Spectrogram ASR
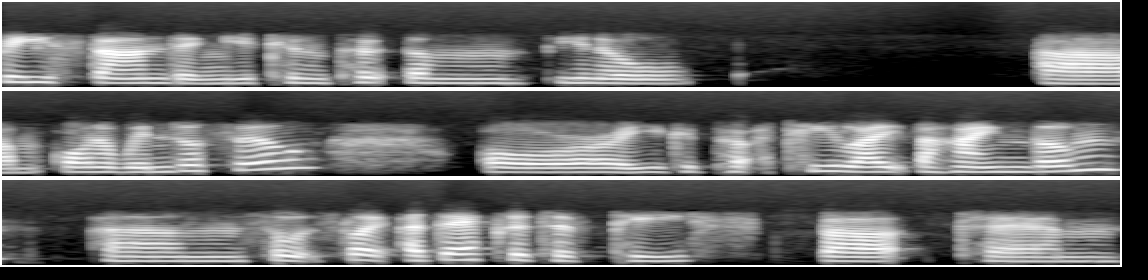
freestanding. You can put them, you know, um, on a windowsill, or you could put a tea light behind them. Um, so it's like a decorative piece, but um,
